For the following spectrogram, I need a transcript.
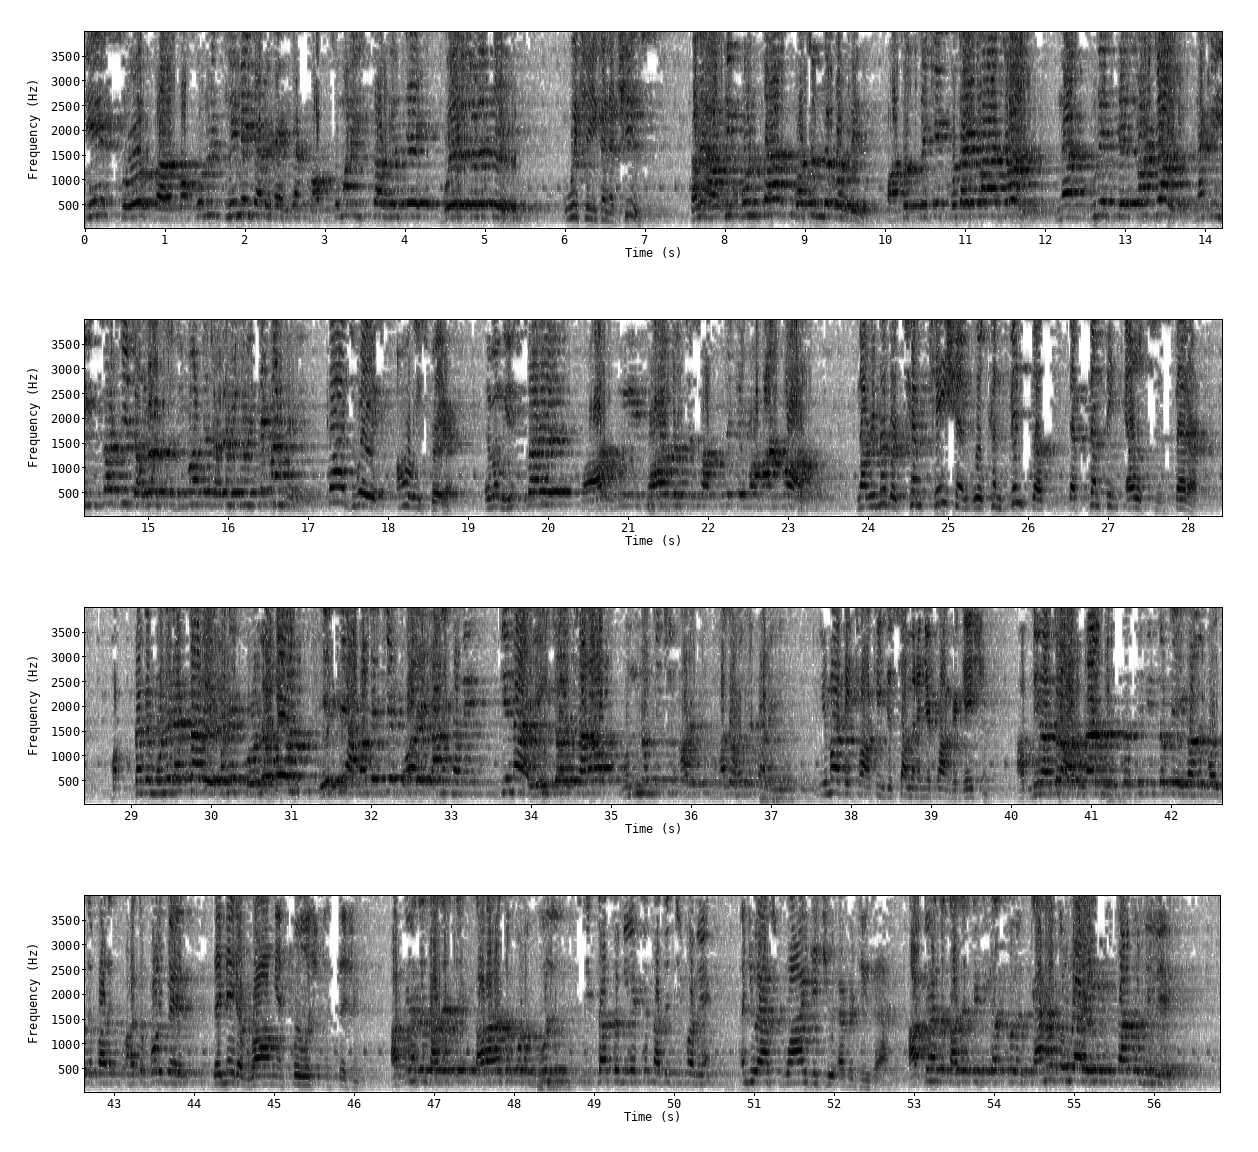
যে স্রোত বা কখনোই থেমে যাবে না এটা সবসময় ঈশ্বর হইতে বয়ে চলেছে you going to choose? তাহলে আপনি কোনটা পছন্দ করবেন পাথর থেকে খোদাই করা জল না ঘুরে বের করা জল নাকি ঈশ্বর যে জল জীবন্ত জলের সেখান থেকে God's way is always greater. এবং ঈশ্বরের পথগুলি পথ হচ্ছে সব থেকে মহান পথ Now remember, temptation will convince us that something else is better. আপনাকে মনে রাখতে হবে এখানে প্রলোভন এসে আমাদেরকে বলে কানে কানে যে না এই জল ছাড়া অন্য কিছু আর একটু ভালো হতে পারে You might be talking to someone in your congregation. আপনি হয়তো আপনার বিশ্বাসী বৃন্দকে এইভাবে বলতে পারে হয়তো বলবেন They made a wrong and foolish decision. আপনি হয়তো তাদেরকে তারা হয়তো কোনো ভুল সিদ্ধান্ত নিয়েছে তাদের জীবনে And you ask, why did you ever do that?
